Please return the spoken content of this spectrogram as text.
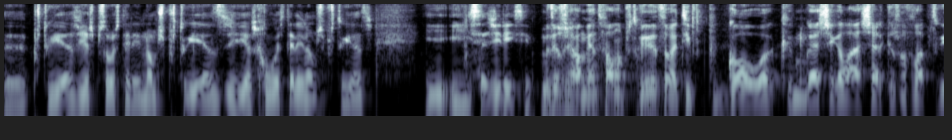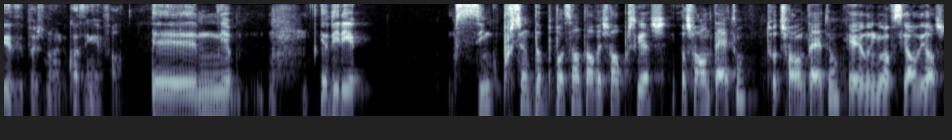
eh, português e as pessoas terem nomes portugueses e as ruas terem nomes portugueses, e, e isso é giríssimo. Mas eles realmente falam português ou é tipo Goa que um gajo chega lá a achar que eles vão falar português e depois não, quase ninguém fala? Eu, eu diria que 5% da população talvez fale português. Eles falam Tetum, todos falam Tetum, que é a língua oficial deles.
